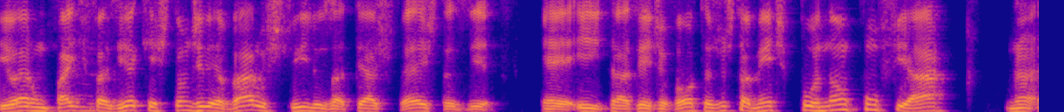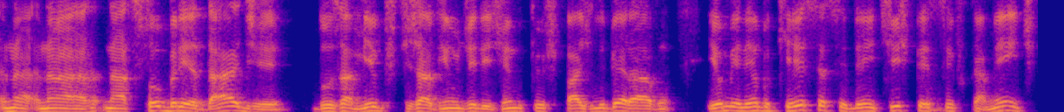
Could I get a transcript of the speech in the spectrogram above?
Eu era um pai que fazia questão de levar os filhos até as festas e, é, e trazer de volta, justamente por não confiar na, na, na, na, sobriedade dos amigos que já vinham dirigindo, que os pais liberavam. E eu me lembro que esse acidente especificamente,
